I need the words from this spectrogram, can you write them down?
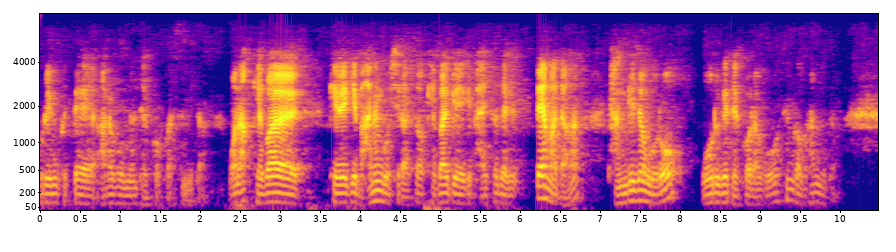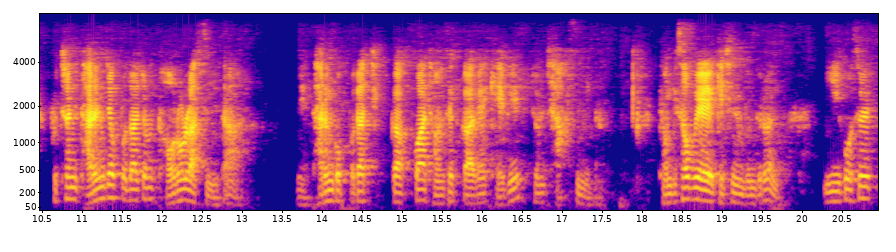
우리는 그때 알아보면 될 것 같습니다. 워낙 개발 계획이 많은 곳이라서 개발 계획이 발표될 때마다 단계적으로 오르게 될 거라고 생각을 합니다. 부천이 다른 지역보다 좀 덜 올랐습니다. 예, 다른 곳보다 집값과 전세값의 갭이 좀 작습니다. 경기 서부에 계시는 분들은 이곳을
